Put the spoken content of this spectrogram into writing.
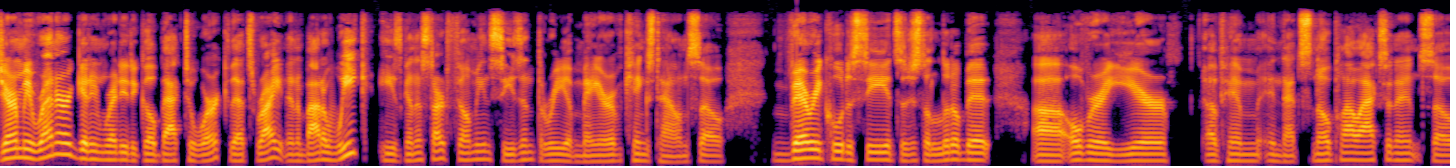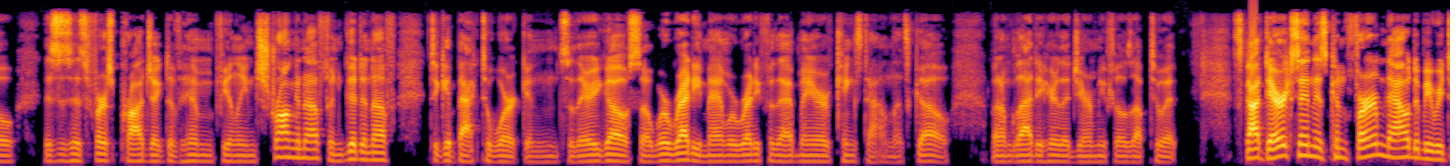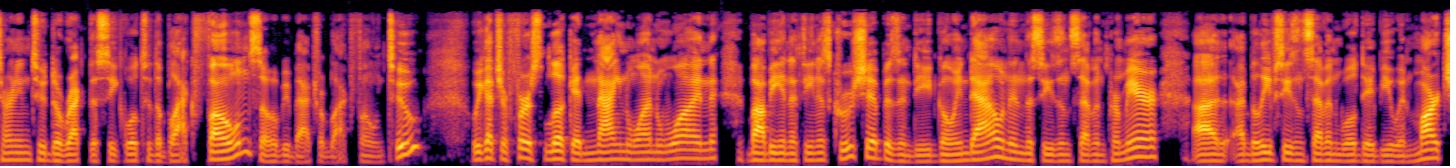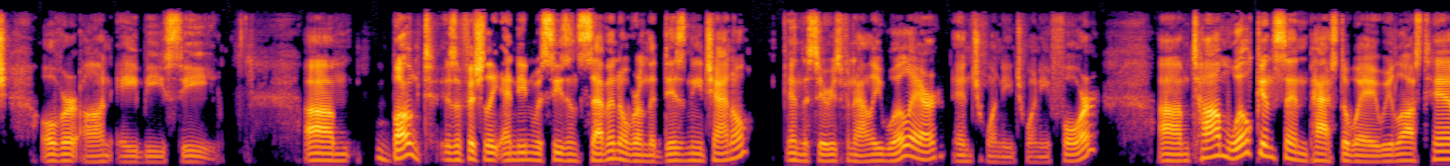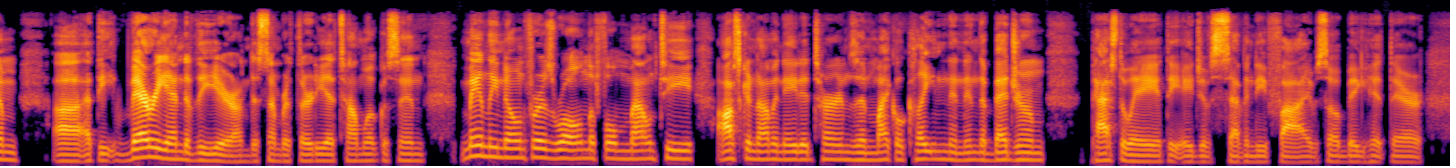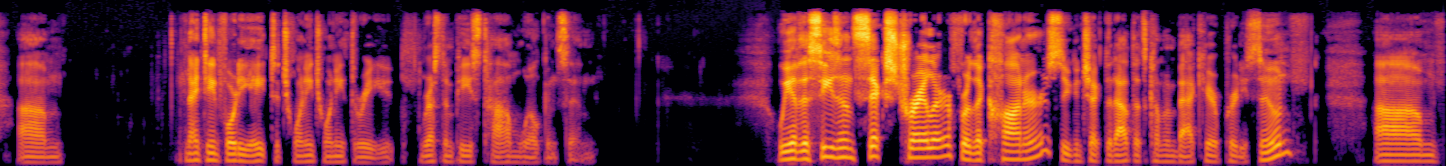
Jeremy Renner getting ready to go back to work. That's right. In about a week, he's going to start filming season three of Mayor of Kingstown. So very cool to see. It's just a little bit uh, over a year of him in that snowplow accident. So this is his first project of him feeling strong enough and good enough to get back to work. And so there you go. So we're ready, man. We're ready for that mayor of Kingstown. Let's go. But I'm glad to hear that Jeremy feels up to it. Scott Derrickson is confirmed now to be returning to direct the sequel to The Black Phone, so he'll be back for Black Phone 2. We got your first look at 911. Bobby and Athena's cruise ship is indeed going down in the season 7 premiere. Uh, I believe season 7 will debut in March over on ABC. Um, Bunked is officially ending with season 7 over on the Disney Channel, and the series finale will air in 2024. Um, Tom Wilkinson passed away. We lost him uh, at the very end of the year on December 30th. Tom Wilkinson, mainly known for his role in the Full Monty, Oscar nominated turns in Michael Clayton and In the Bedroom, passed away at the age of 75. So big hit there. Um, 1948 to 2023. Rest in peace, Tom Wilkinson. We have the season six trailer for The Conners. So you can check that out. That's coming back here pretty soon. Um,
